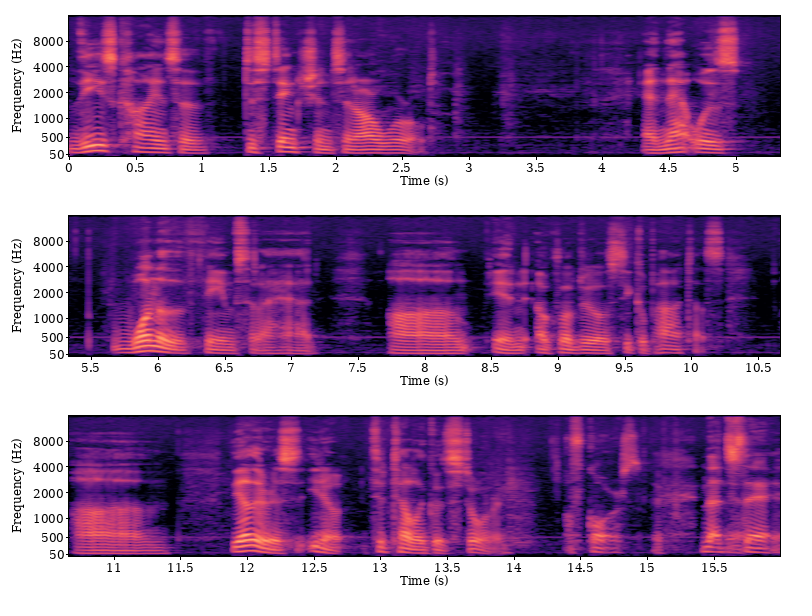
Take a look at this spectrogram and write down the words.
these kinds of distinctions in our world. And that was one of the themes that I had um, in El Club de los Psicopatas. Um, the other is, you know, to tell a good story. Of course. That's Yeah, the, yeah.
